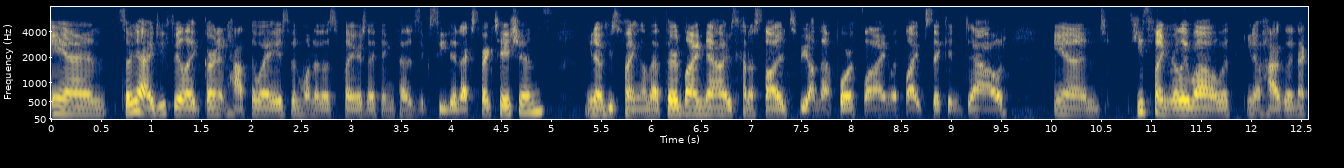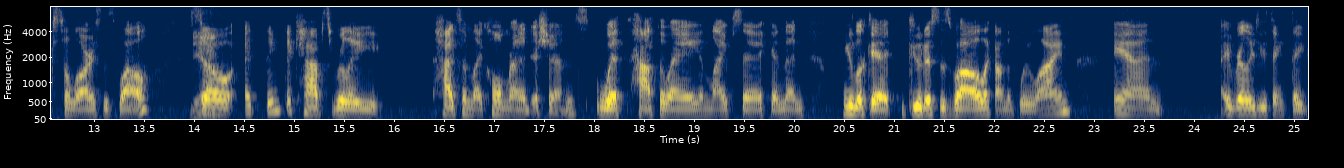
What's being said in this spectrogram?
And so, yeah, I do feel like Garnet Hathaway has been one of those players I think that has exceeded expectations. You know, he's playing on that third line now. He's kind of slotted to be on that fourth line with Leipsic and Dowd. And he's playing really well with, you know, Hagelin next to Lars as well. Yeah. So I think the Caps really had some like home run additions with Hathaway and Leipsic. And then you look at Gudas as well, like on the blue line. And I really do think they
